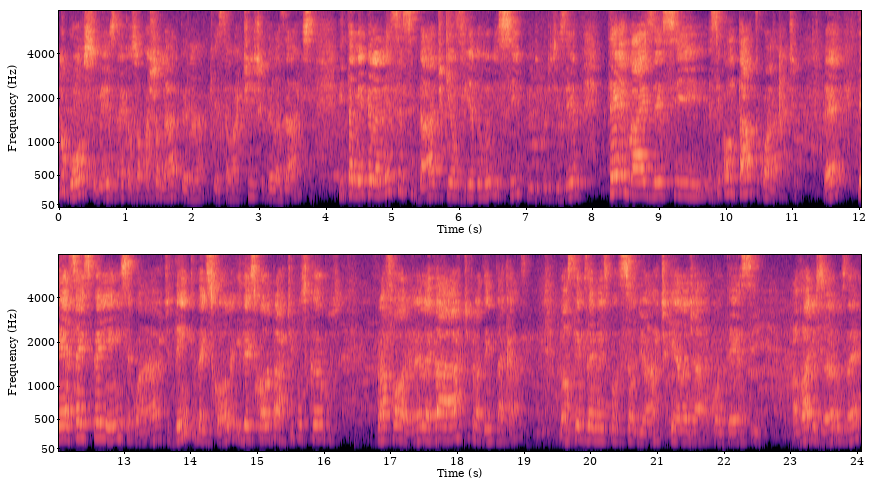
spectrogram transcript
do gosto mesmo, né? Que eu sou apaixonado pela questão artística, pelas artes. E também pela necessidade que eu via do município de Curitizeiro ter mais esse, esse contato com a arte. Né? Ter essa experiência com a arte dentro da escola e da escola partir para os campos para fora, né? levar a arte para dentro da casa. Nós temos aí uma exposição de arte que ela já acontece há vários anos, né?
